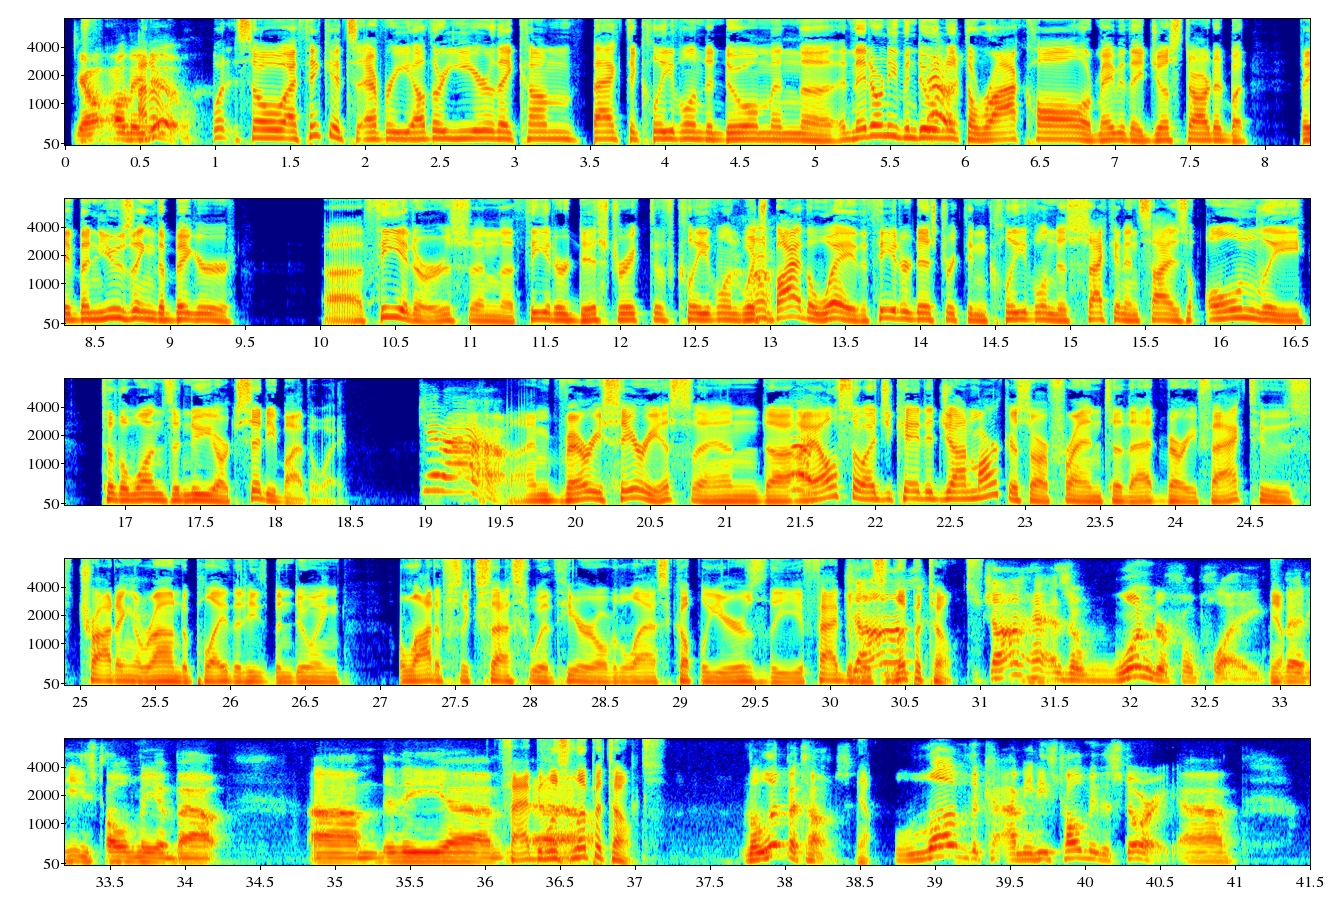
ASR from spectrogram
Yeah, oh, they don't- What? So I think it's every other year they come back to Cleveland and do them in the, and they don't even do it at the Rock Hall, or maybe they just started, but they've been using the bigger uh, theaters and the theater district of Cleveland. Which, by the way, the theater district in Cleveland is second in size only to the ones in New York City. By the way, Get out. I'm very serious, and uh, I also educated John Markus, our friend, to that very fact, who's trotting around a play that he's been doing a lot of success with here over the last couple years, the fabulous John? Lipitones. John has a wonderful play Yep. that he's told me about. Um, the um, Fabulous uh, Lipitones. The Lipitones. Yeah. Love the. I mean, he's told me the story. Uh,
